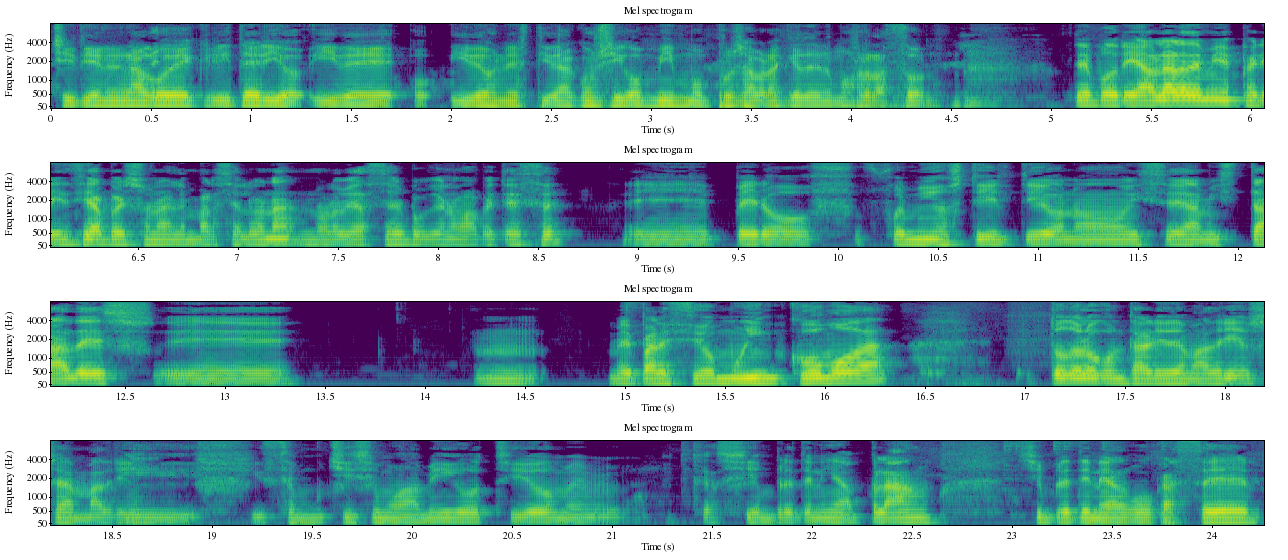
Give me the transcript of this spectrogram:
si, tienen algo de criterio y de, y de honestidad consigo mismos, pues sabrán que tenemos razón. Te podría hablar de mi experiencia personal en Barcelona, no lo voy a hacer porque no me apetece, eh, pero fue muy hostil, tío, no hice amistades, eh, mm, me pareció muy incómoda, todo lo contrario de Madrid, o sea, en Madrid hice muchísimos amigos, tío, siempre tenía plan, siempre tenía algo que hacer,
